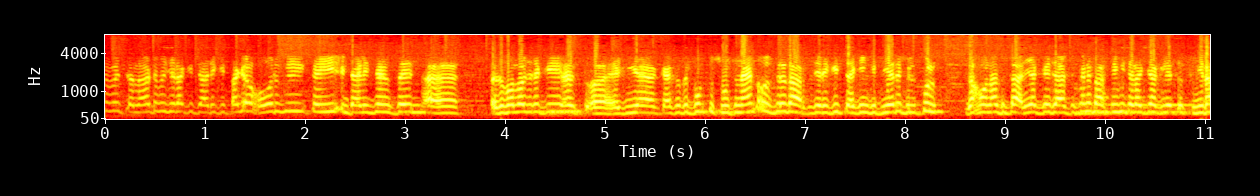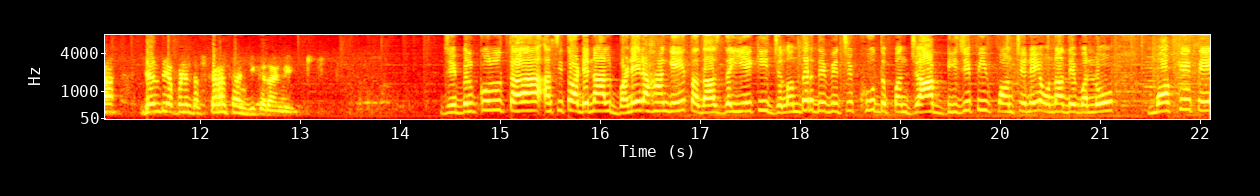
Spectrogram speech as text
ਦੇ ਵਿੱਚ ਅਲਰਟ ਵੀ ਜਿਹੜਾ ਕਿ ਜਾਰੀ ਕੀਤਾ ਗਿਆ, ਹੋਰ ਵੀ ਕਈ ਇੰਟੈਲੀਜੈਂਸ ਦੇ ਇਸ ਵੱਲੋਂ ਜਿਹੜੀ ਕਿ ਹੈਗੀ ਹੈ, ਕਹਿ ਸਕਦੇ ਗੁਪਤ ਸੂਚਨਾ ਹੈ, ਤਾਂ ਉਸ ਦੇ ਆਧਾਰ ਤੇ ਜਿਹੜੀ ਕਿ ਚੈਕਿੰਗ ਕੀਤੀ ਜਾ ਰਹੀ ਬਿਲਕੁਲ ਜਾਂ ਅਧਿਕਾਰੀ ਅੱਗੇ ਜਾ ਚੁੱਕੇ ਨੇ, ਤਾਂ ਅਸੀਂ ਵੀ ਜਿਹੜਾ ਕਿ ਅਗਲੀਆਂ ਤਸਵੀਰਾਂ ਜਲਦੀ ਆਪਣੇ ਦਰਸ਼ਕਾਂ ਨਾਲ ਸਾਂਝੀ ਕਰਾਂਗੇ। ਜੀ, ਬਿਲਕੁਲ, ਤਾਂ ਅਸੀਂ ਤੁਹਾਡੇ ਨਾਲ ਬਣੇ ਰਹਾਂਗੇ, ਤਾਂ ਦੱਸ ਦਈਏ ਕਿ ਜਲੰਧਰ ਦੇ ਵਿੱਚ ਖੁਦ ਪੰਜਾਬ ਡੀਜੀਪੀ ਪਹੁੰਚੇ ਨੇ, ਉਹਨਾਂ ਦੇ ਵੱਲੋਂ ਮੌਕੇ ਤੇ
